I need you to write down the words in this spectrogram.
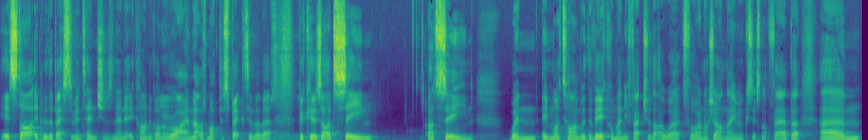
It started with the best of intentions, and then it had kind of gone awry, and that was my perspective of it because I'd seen I'd seen when in my time with the vehicle manufacturer that I worked for, and I shan't name them because it's not fair, but um,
